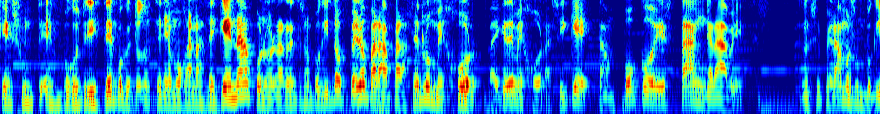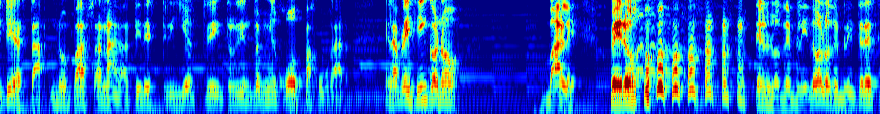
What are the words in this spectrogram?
que es un, es un, poco triste porque todos teníamos ganas de Kena, pues nos la retrasa un poquito, pero para, para hacerlo mejor, para que quede mejor. Así que tampoco es tan grave. Nos esperamos un poquito y ya está. No pasa nada. Tienes 300.000 juegos para jugar. En la Play 5 no. Vale, pero... tienes los de Play 2, los de Play 3.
